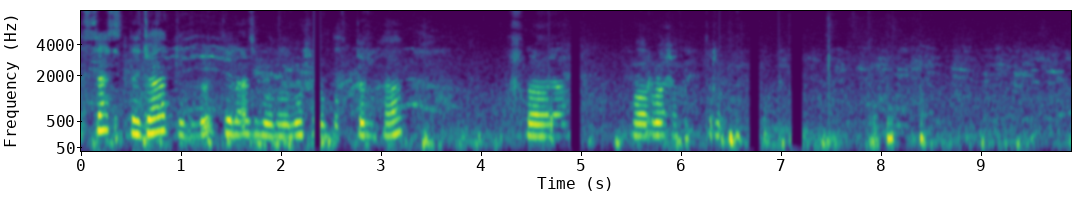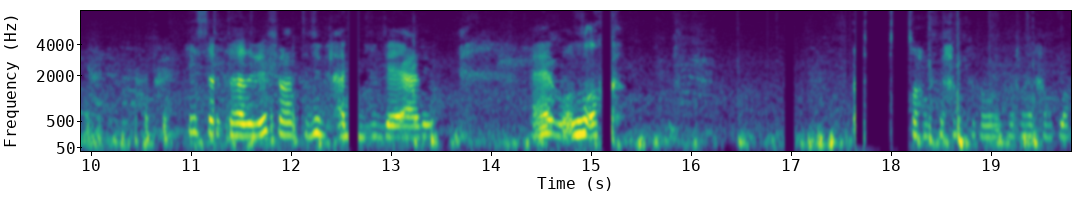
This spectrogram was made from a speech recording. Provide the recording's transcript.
الساعة ستة جات ودلوقتي لازم نروح نفطرها ف نروح نفطرها هي الساعة هذه ليش ما تجي في الحقيقة يعني؟ عيب والله. صح في حفلة مرة الحفلة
